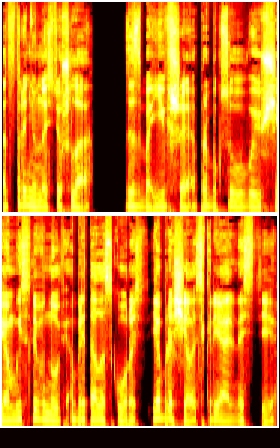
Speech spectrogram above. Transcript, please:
Отстраненность ушла. Засбоившая, пробуксовывающая мысль вновь обретала скорость и обращалась к реальности.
